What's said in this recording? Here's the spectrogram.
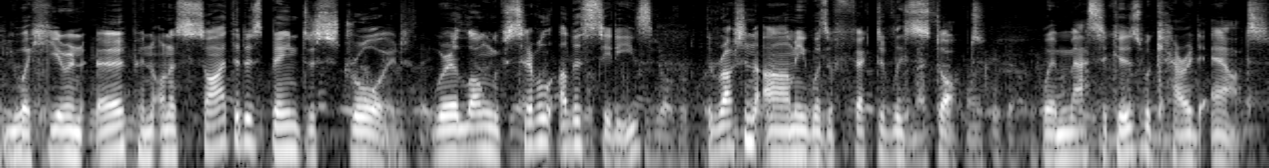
You are here in Irpin on a site that has been destroyed, where, along with several other cities, the Russian army was effectively stopped, where massacres were carried out.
